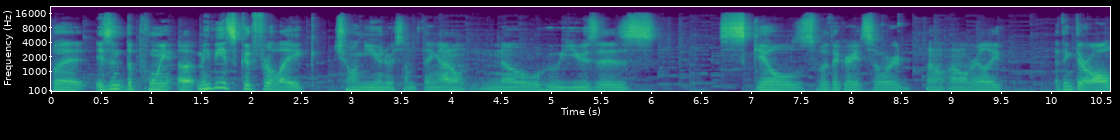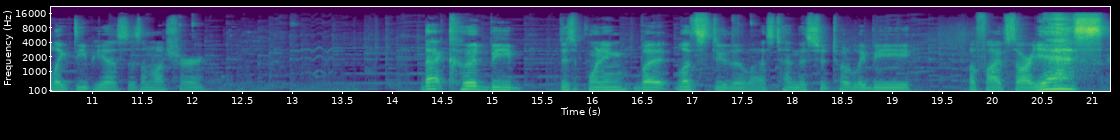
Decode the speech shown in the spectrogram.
But isn't the point- uh, maybe it's good for like Chongyun or something. I don't know who uses skills with a greatsword. I don't, I don't really I think they're all like DPSs, I'm not sure. That could be disappointing, but let's do the last 10. This should totally be a 5 star. Yes!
